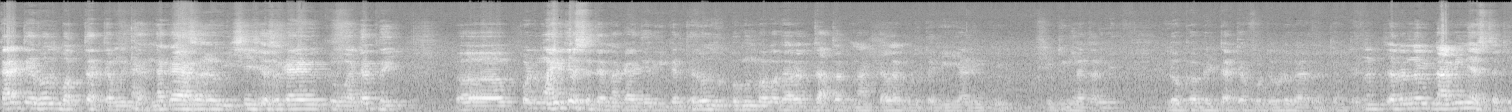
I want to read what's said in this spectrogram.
काय ते रोज बघतात त्यामुळे त्यांना काय असं विशेष असं काय वाटत नाही. पण माहिती असतं त्यांना काहीतरी कारण दररोज बघून बाबा घरात जातात नाटकाला कुठेतरी आणि शूटिंगला चालले. लोक भेटतात त्या फोटो वगैरे काढतात त्यांना जरा नवीन नाविन्य असतं ते.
